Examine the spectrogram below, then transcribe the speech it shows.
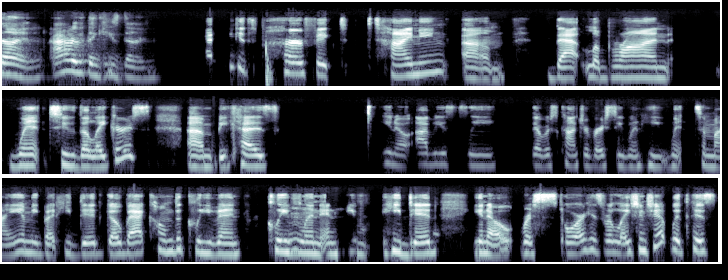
done. I really think he's done. I think it's perfect timing um, that LeBron went to the Lakers um, because, you know, obviously there was controversy when he went to Miami, but he did go back home to Cleveland. Cleveland mm-hmm. and he he did you know restore his relationship with his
